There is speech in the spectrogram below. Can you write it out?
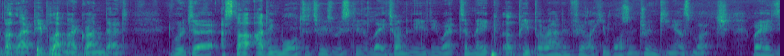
But like people like my granddad would uh, start adding water to his whiskey the later on in the evening he went to make uh, people around him feel like he wasn't drinking as much, where he's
